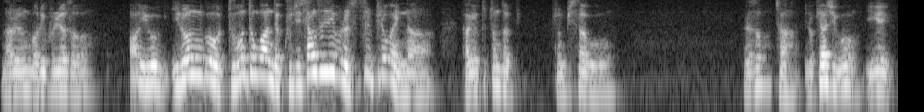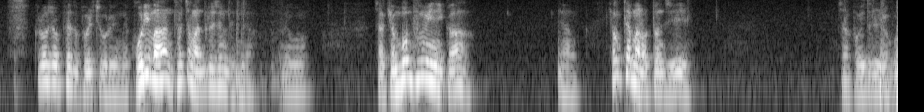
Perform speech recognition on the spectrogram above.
나름 머리 굴려서 아 이거 이런 거 두 번 통과하는데 굳이 쌍슬리브를 쓸 필요가 있나 가격도 좀 더좀 비싸고 그래서 자 이렇게 하시고 이게 클로즈업 해도 보일지 모르겠네 고리만 살짝 만들어주면 됩니다 그리고 자 견본품이니까 그냥 형태만 어떤지 자 보여드리려고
